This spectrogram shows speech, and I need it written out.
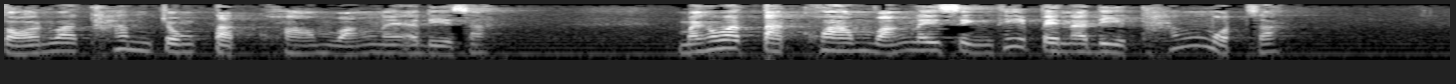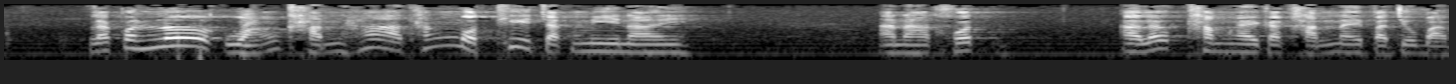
สอนว่าท่านจงตัดความหวังในอดีตซะหมายความว่าตัดความหวังในสิ่งที่เป็นอดีตทั้งหมดซะแล้วก็เลิกหวังขันห้าทั้งหมดที่จะมีในอนาคตอะแล้วทำไงกับขันในปัจจุบัน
